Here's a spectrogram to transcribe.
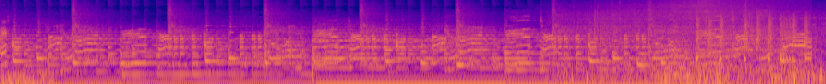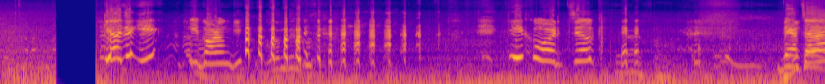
রাখা। গরম কি করছে বেচারা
